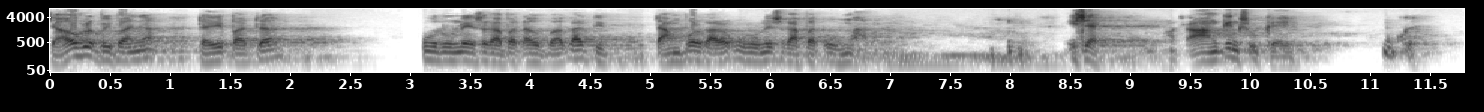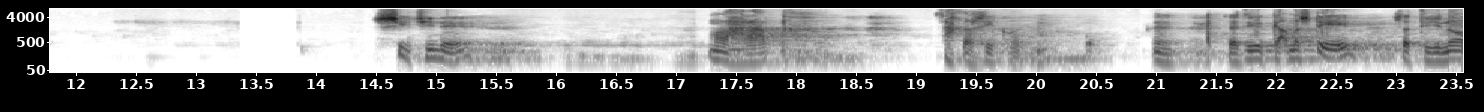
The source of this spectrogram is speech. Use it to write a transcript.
jauh lebih banyak daripada urune sahabat Abu Bakar dicampur kalau urune sahabat Umar. Isih saking sugih. Oke. Sijine melarat sakar sikut. Eh, jadi gak mesti sedina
